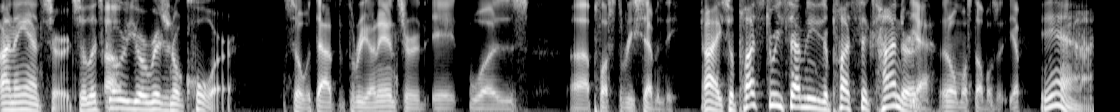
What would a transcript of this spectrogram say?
unanswered. So let's Oh. go to your original core. So without the three unanswered, it was uh, plus 370. All right, so plus three seventy to plus six hundred. Yeah, it almost doubles it. Yep. Yeah.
